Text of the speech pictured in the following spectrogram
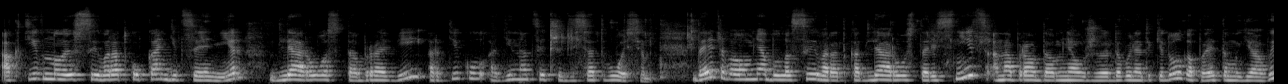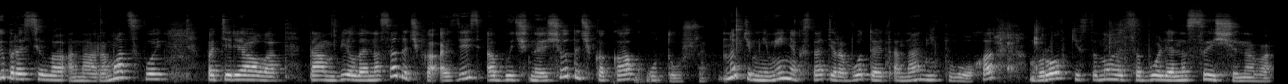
активную сыворотку кондиционер для роста бровей, артикул 1168. До этого у меня была сыворотка для роста ресниц, она, правда, у меня уже довольно-таки долго, поэтому я выбросила, она аромат свой потеряла. Там белая насадочка, а здесь обычная щеточка, как у туши. Но, тем не менее, кстати, работает она неплохо. Бровки становятся более насыщенного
